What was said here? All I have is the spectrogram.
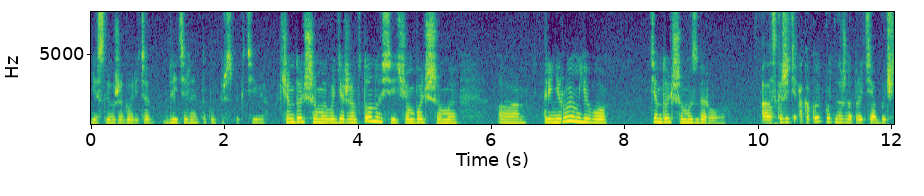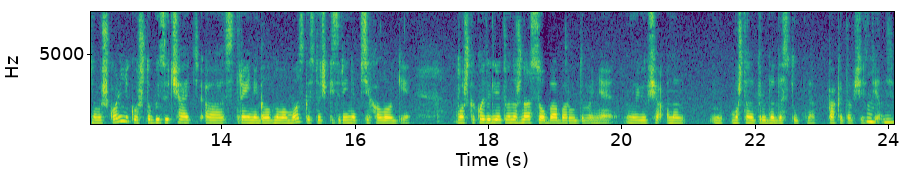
если уже говорить о длительной такой перспективе. Чем дольше мы его держим в тонусе, чем больше мы э, тренируем его, тем дольше мы здоровы. А скажите, а какой путь нужно пройти обычному школьнику, чтобы изучать э, строение головного мозга с точки зрения психологии? Может, какое-то для этого нужно особое оборудование? Ну и вообще, оно может, она труднодоступна. Как это вообще сделать?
